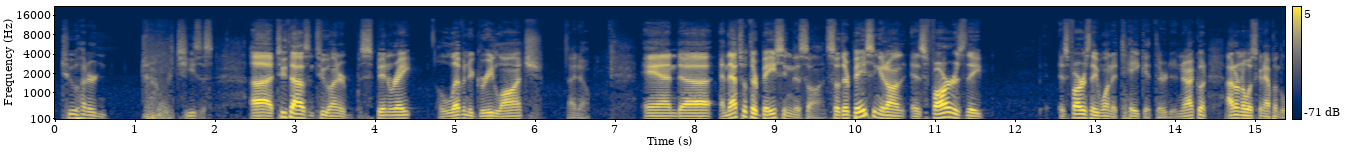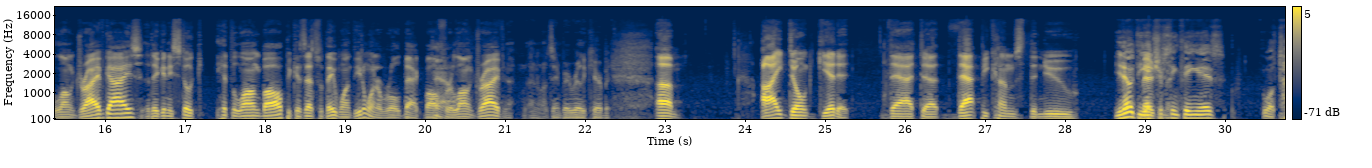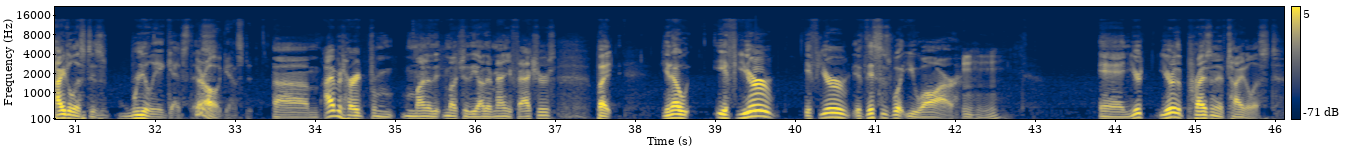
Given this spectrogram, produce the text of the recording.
200, Jesus, uh, 2,200 spin rate, 11 degree launch. I know. And, uh, and that's what they're basing this on. So they're basing it on as far as they, as far as they want to take it. They're not going, I don't know what's going to happen to the long drive guys. Are they going to still hit the long ball? Because that's what they want. You don't want a rolled back ball Yeah. for a long drive. I don't know. Does anybody really care? But, um, I don't get it that uh, that becomes the new. You know what the Measurement. interesting thing is? Well, Titleist is really against this. They're all against it. Um, I haven't heard from much of, the, much of the other manufacturers, but you know, if you're if you're if this is what you are, hmm and you're you're the president of Titleist,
